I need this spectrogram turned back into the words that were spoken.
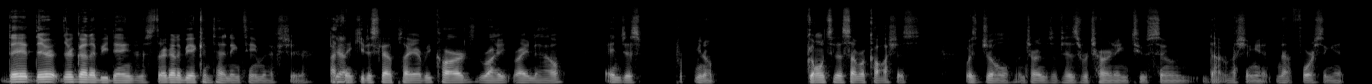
They they're they're gonna be dangerous. They're gonna be a contending team next year. I Yeah. think you just gotta play every card right right now and just you know go into the summer cautious with Joel in terms of his returning too soon, not rushing it, not forcing it.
